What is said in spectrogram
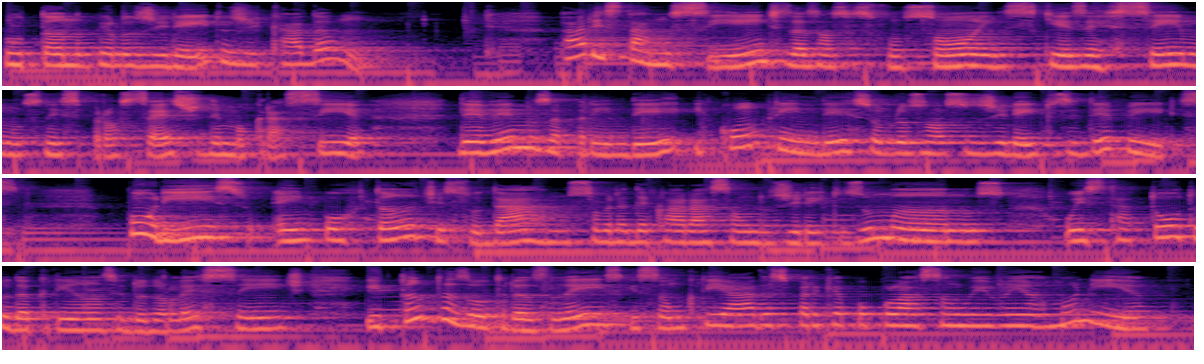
lutando pelos direitos de cada um. Para estarmos cientes das nossas funções que exercemos nesse processo de democracia, devemos aprender e compreender sobre os nossos direitos e deveres. Por isso, é importante estudarmos sobre a Declaração dos Direitos Humanos, o Estatuto da Criança e do Adolescente e tantas outras leis que são criadas para que a população viva em harmonia.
